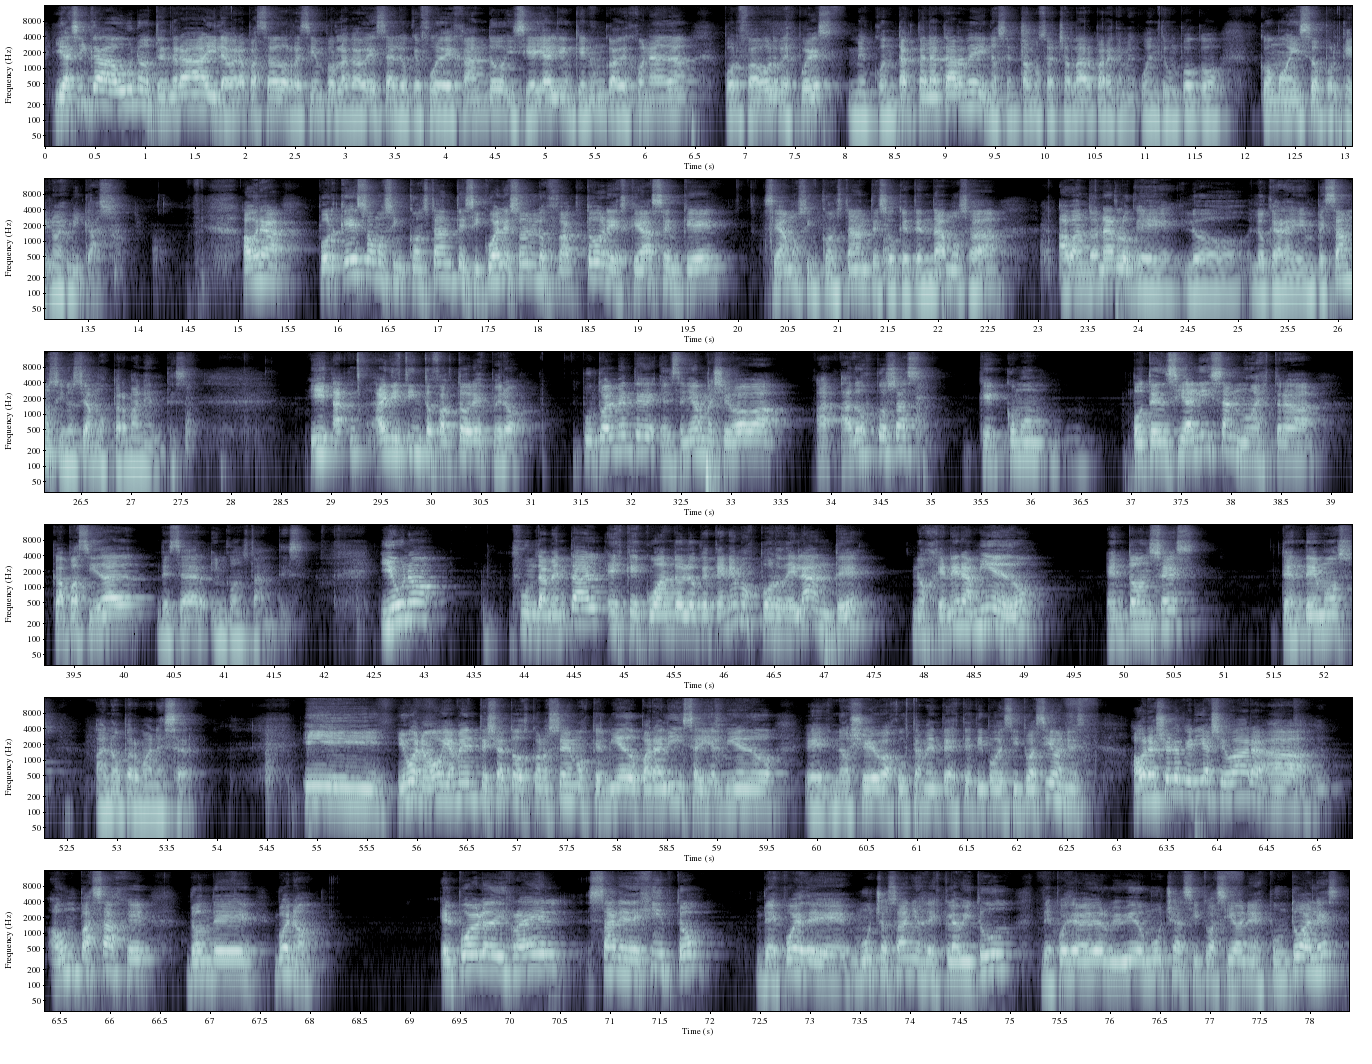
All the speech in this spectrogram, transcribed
Y así cada uno tendrá y le habrá pasado recién por la cabeza lo que fue dejando. Y si hay alguien que nunca dejó nada, por favor después me contacta a la tarde y nos sentamos a charlar para que me cuente un poco cómo hizo, porque no es mi caso. Ahora, ¿por qué somos inconstantes y cuáles son los factores que hacen que seamos inconstantes o que tendamos a abandonar lo que, lo, lo que empezamos y no seamos permanentes? Y ah, hay distintos factores, pero puntualmente el Señor me llevaba a, dos cosas que como potencializan nuestra capacidad de ser inconstantes. Y uno fundamental es que cuando lo que tenemos por delante nos genera miedo, entonces tendemos a no permanecer. Y, bueno, obviamente ya todos conocemos que el miedo paraliza y el miedo eh, nos lleva justamente a este tipo de situaciones. Ahora yo lo quería llevar a, a un pasaje donde, bueno, el pueblo de Israel sale de Egipto después de muchos años de esclavitud, después de haber vivido muchas situaciones puntuales,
